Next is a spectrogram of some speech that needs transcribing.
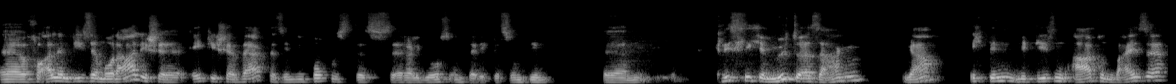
äh, vor allem diese moralische, ethische Werte sind im Fokus des Religionsunterrichtes. Und die ähm, christlichen Mütter sagen, ja, ich bin mit dieser Art und Weise,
